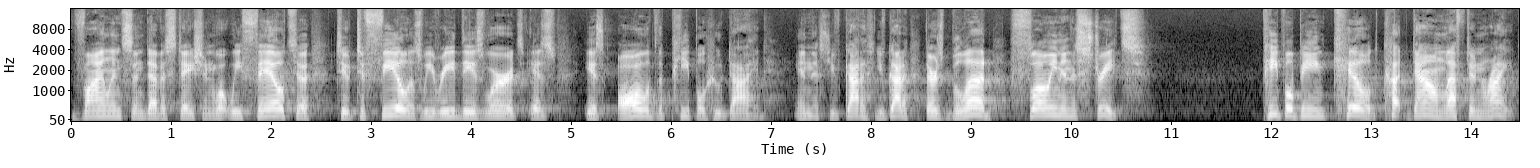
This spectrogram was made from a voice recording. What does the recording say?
Violence and devastation. What we fail to, to, to feel as we read these words is, is all of the people who died in this. You've got to, you've got to, there's blood flowing in the streets people being killed, cut down left and right.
